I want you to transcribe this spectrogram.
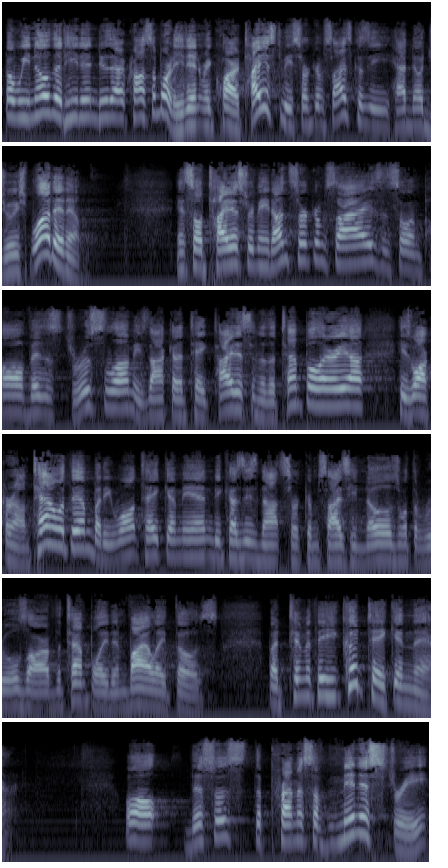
But we know that he didn't do that across the board. He didn't require Titus to be circumcised because he had no Jewish blood in him. And so Titus remained uncircumcised. And so when Paul visits Jerusalem, he's not going to take Titus into the temple area. He's walking around town with him, but he won't take him in because he's not circumcised. He knows what the rules are of the temple. He didn't violate those. But Timothy, he could take in there. Well, this was the premise of ministry,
